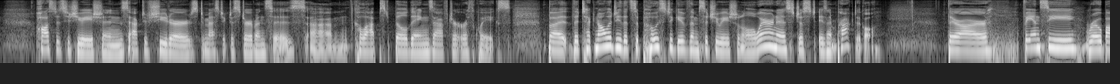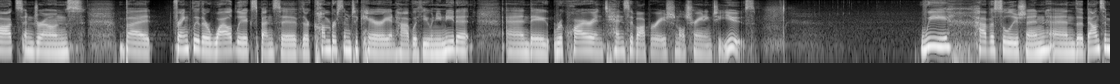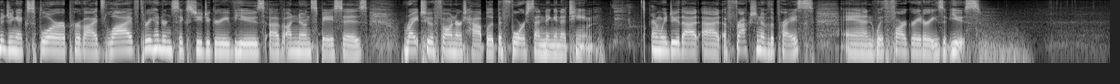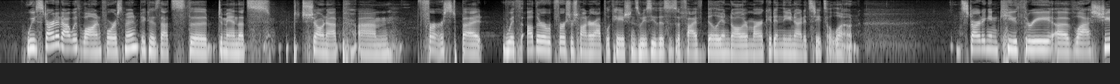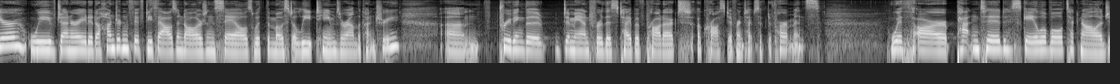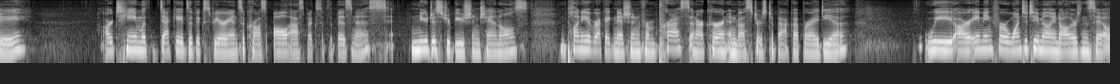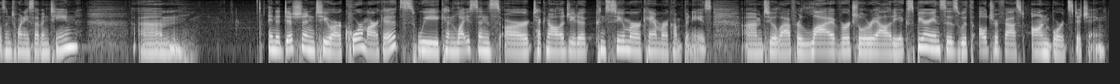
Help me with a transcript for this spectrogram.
Hostage situations, active shooters, domestic disturbances, um, collapsed buildings after earthquakes. But the technology that's supposed to give them situational awareness just isn't practical. There are fancy robots and drones, but frankly, they're wildly expensive, they're cumbersome to carry and have with you when you need it, and they require intensive operational training to use. We have a solution, and the Bounce Imaging Explorer provides live 360 degree views of unknown spaces right to a phone or tablet before sending in a team. And we do that at a fraction of the price and with far greater ease of use. We've started out with law enforcement because that's the demand that's shown up um, first, but with other first responder applications, we see this as a $5 billion market in the United States alone. Starting in Q3 of last year, we've generated $150,000 in sales with the most elite teams around the country, um, proving the demand for this type of product across different types of departments. With our patented scalable technology, our team with decades of experience across all aspects of the business, new distribution channels, and plenty of recognition from press and our current investors to back up our idea, we are aiming for one to $2 million in sales in 2017. Um, in addition to our core markets, we can license our technology to consumer camera companies um, to allow for live virtual reality experiences with ultra-fast onboard stitching.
